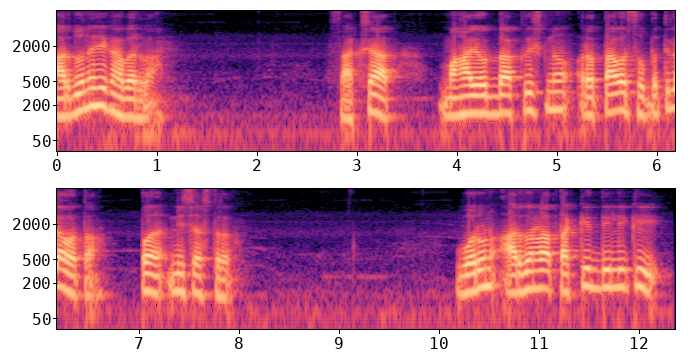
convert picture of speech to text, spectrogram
अर्जुनही घाबरला. साक्षात महायोद्धा कृष्ण रथावर सोबतीला होता पण निशस्त्र. वरून अर्जुनाला ताकीद दिली की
